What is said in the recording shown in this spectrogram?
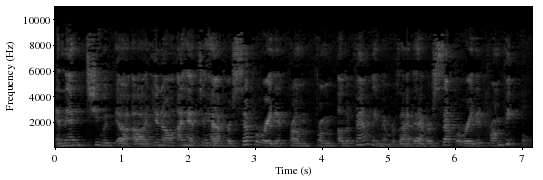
and then she would, uh, uh, you know, I had to have her separated from from other family members. I had to have her separated from people.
